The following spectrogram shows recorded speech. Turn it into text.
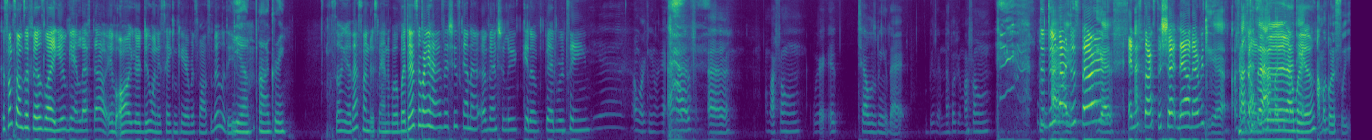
Cuz sometimes it feels like you're getting left out if all you're doing is taking care of responsibilities. Yeah, I agree. So yeah, that's understandable. But Desiree has it. She's gonna eventually get a bed routine. Yeah, I'm working on it. I have uh, on my phone where it tells me that because I'm not looking at my phone. The do I- not like- disturb. Yes. And it starts to shut down everything. Yeah. So I said That's that. a I'm like, you good know what? idea. I'm gonna go to sleep.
